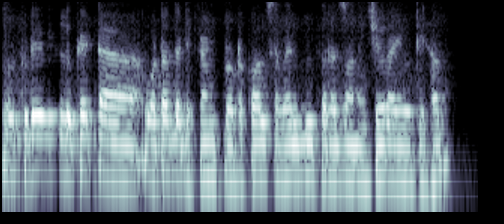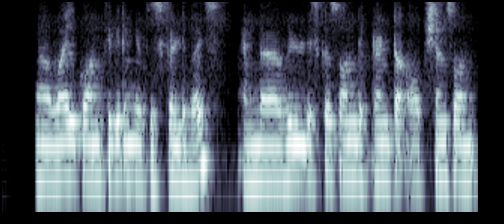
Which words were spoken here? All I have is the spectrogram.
So today we will look at uh, what are the different protocols available for us on Azure IoT Hub uh, while configuring a physical device, and uh, we'll discuss on different options on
